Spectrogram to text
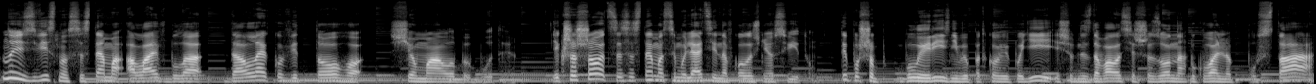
Ну і звісно, система Alive була далеко від того, що мало би бути. Якщо що, це система симуляції навколишнього світу. Типу, щоб були різні випадкові події, і щоб не здавалося, що зона буквально пуста.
